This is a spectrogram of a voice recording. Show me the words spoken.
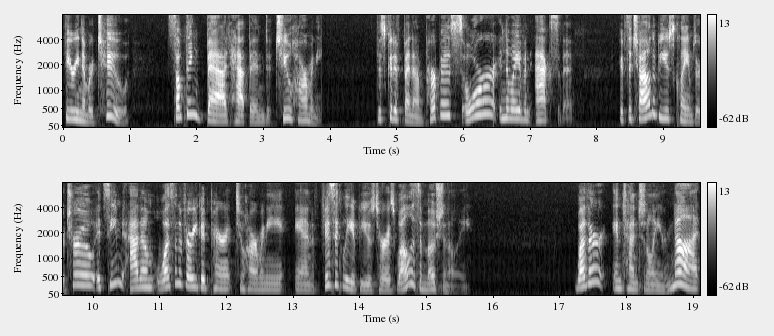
Theory number two something bad happened to Harmony. This could have been on purpose or in the way of an accident. If the child abuse claims are true, it seemed Adam wasn't a very good parent to Harmony and physically abused her as well as emotionally. Whether intentionally or not,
